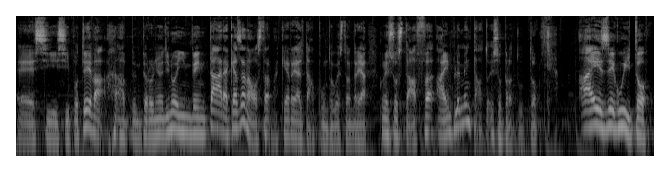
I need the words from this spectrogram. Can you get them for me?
eh, si, si, poteva per ognuno di noi inventare a casa nostra, ma che in realtà appunto questo Andrea con il suo staff ha implementato e soprattutto ha eseguito.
